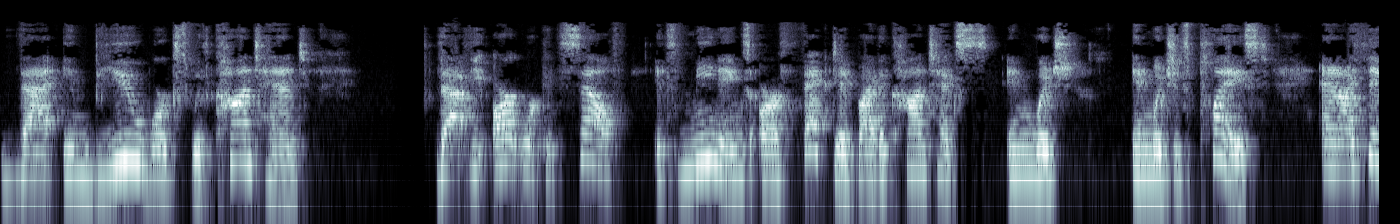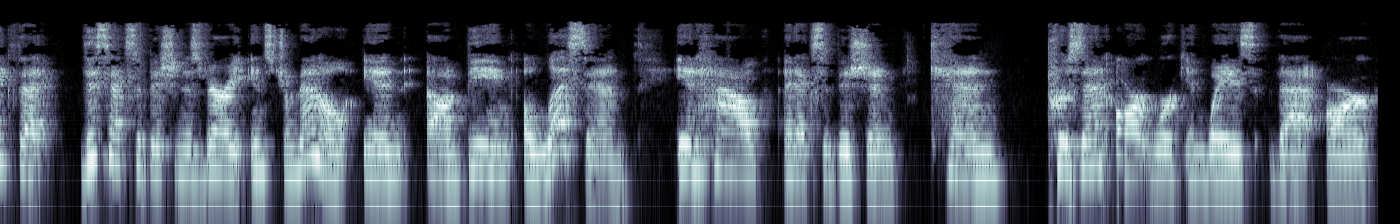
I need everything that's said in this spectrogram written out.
that imbue works with content. That the artwork itself, its meanings are affected by the context in which in which it's placed. And I think that this exhibition is very instrumental in uh, being a lesson in how an exhibition can present artwork in ways that are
